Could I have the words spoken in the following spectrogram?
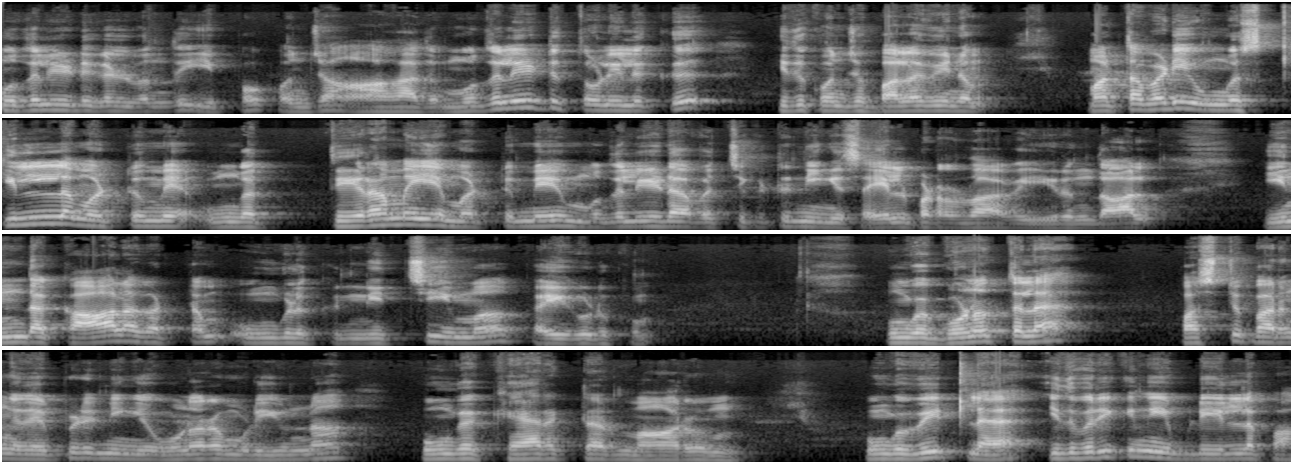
முதலீடுகள் வந்து இப்போ கொஞ்சம் ஆகாது. முதலீட்டு தொழிலுக்கு இது கொஞ்சம் பலவீனம். மற்றபடி உங்கள் ஸ்கில்லை மட்டுமே உங்கள் திறமையை மட்டுமே முதலீடாக வச்சுக்கிட்டு நீங்கள் செயல்படுறதாக இருந்தால் இந்த காலகட்டம் உங்களுக்கு நிச்சயமாக கை கொடுக்கும். உங்கள் குணத்தில் ஃபஸ்ட்டு பாருங்கள் இதை எப்படி நீங்கள் உணர முடியும்னா உங்கள் கேரக்டர் மாறும். உங்கள் வீட்டில் இது வரைக்கும் நீ இப்படி இல்லைப்பா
